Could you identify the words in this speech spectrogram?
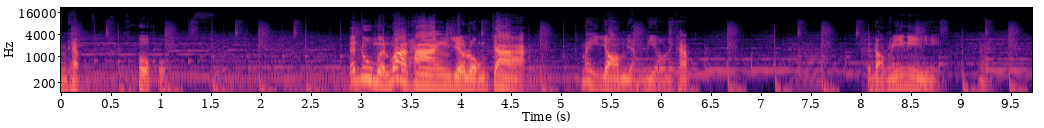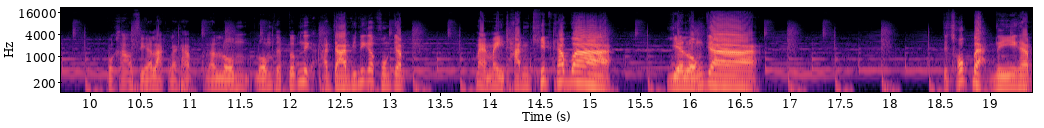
นครับ โอ้โห และดูเหมือนว่าทางเหยี่ยวหลงจะไม่ยอมอย่างเดียวเลยครับ แต่ดอกนี้นี่บัวขาวเสียหลักแล้วครับ แล้วล้มล้มเสร็จปุ๊บนี่อาจารย์พินิจก็คงจะแม่ไม่ทันคิดครับว่าเหยี่ยวหลงจะ จะชกแบบนี้ครับ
